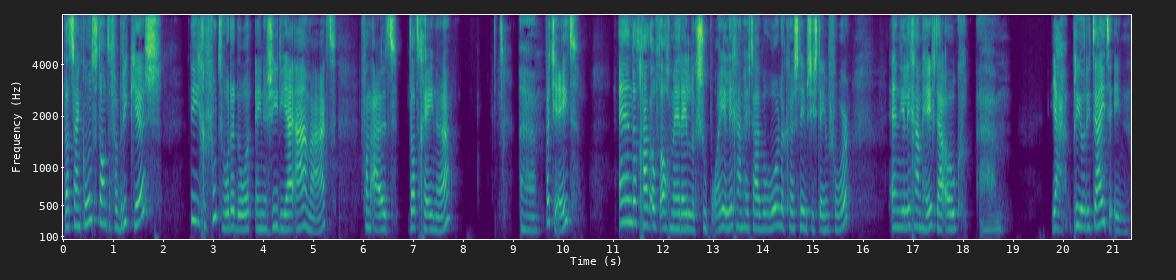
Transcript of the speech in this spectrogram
Dat zijn constante fabriekjes die gevoed worden door energie die jij aanmaakt vanuit datgene uh, wat je eet. En dat gaat over het algemeen redelijk soepel. Je lichaam heeft daar een behoorlijk eh, slim systeem voor. En je lichaam heeft daar ook um, ja, prioriteiten in.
